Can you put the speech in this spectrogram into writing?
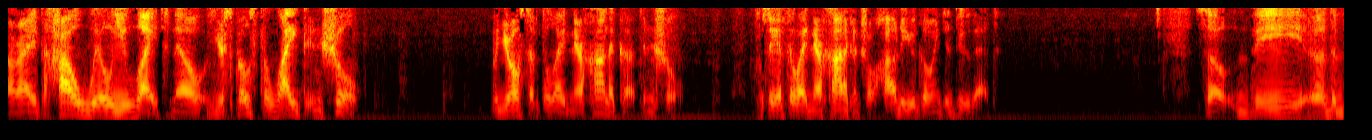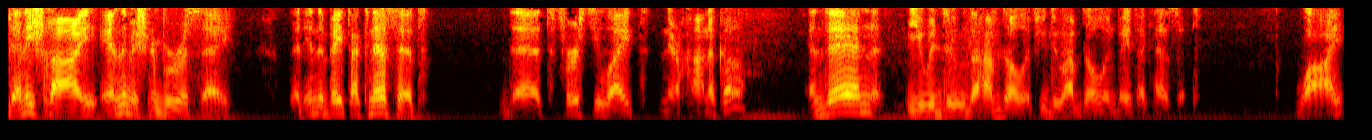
All right, how will you light? Now, you're supposed to light in shul, but you also have to light Ner Hanukkah in shul. So you have to light Ner Hanukkah in shul. How are you going to do that? So the uh, the Ben Ish Chai and the Mishnah Berurah say that in the Beit HaKnesset, that first you light Ner Hanukkah, and then you would do the Havdalah if you do Havdalah in Beit HaKnesset. Why?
